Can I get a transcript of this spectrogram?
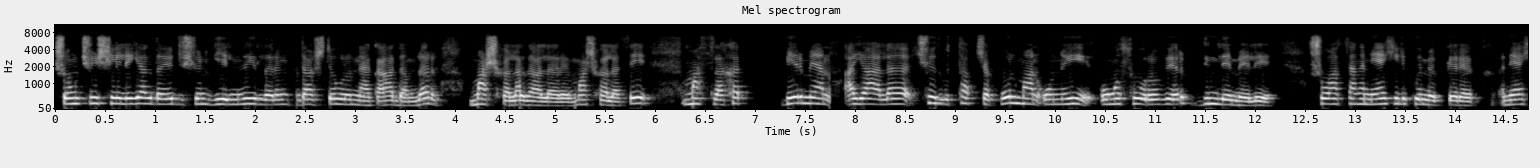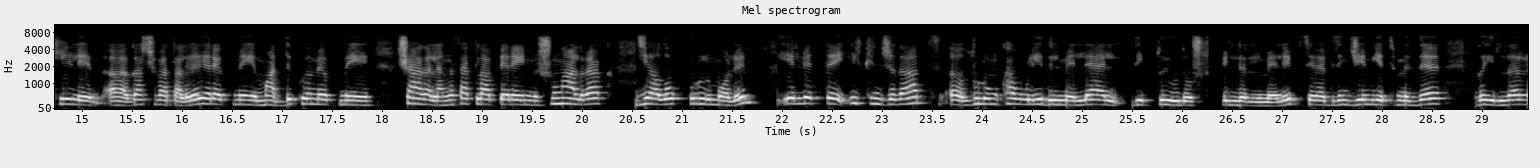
Şonuň üçin şeýle ýagdaýa düşen gelin-gyzlaryň daş-töweregindäki adamlar, maşgala agzalary, maşgalasy maslahat bermän, aýala çözgüt tapjak bolman, ony oňa sorag berip diňlemeli. Şu wagt saňa nähili kömek gerek? Nähili gaçybatalga gerekmi? Maddy kömekmi? Şagalaňy saklap bereýinmi? Şuňalyrak dialog gurulmaly. Elbetde, ilkinji zat, zulum kabul edilmeli däl diýip duýgudaşlyk bildirilmeli. Sebäbi biziň jemgyýetimizde Gyzlar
